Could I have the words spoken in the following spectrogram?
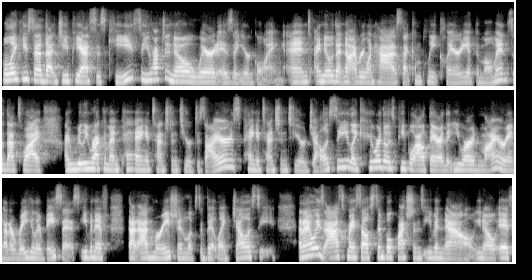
Well, like you said, that GPS is key. So you have to know where it is that you're going. And I know that not everyone has that complete clarity at the moment. So that's why I really recommend paying attention to your desires, paying attention to your jealousy. Like, who are those people out there that you are admiring on a regular basis, even if that admiration looks a bit like jealousy? And I always ask myself simple questions, even now, you know, if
